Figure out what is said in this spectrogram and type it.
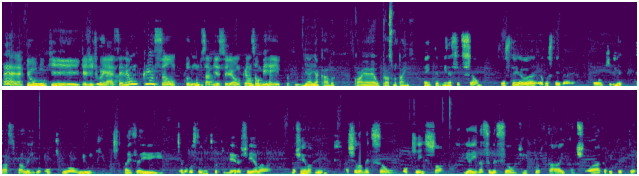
É, que o Hulk que a gente conhece, ele é um crianção. Todo mundo sabe disso, ele é um crianção birrento. E aí acaba. Qual é o próximo time? Aí termina essa edição. Gostei, eu, eu gostei dela. Eu queria estar tá, lendo o Hulk do All Willing, mas aí eu não gostei muito da primeira, achei ela. Não achei ela ruim, achei ela uma edição ok só. E aí na seleção de cortar e continuar, acabei cortando.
